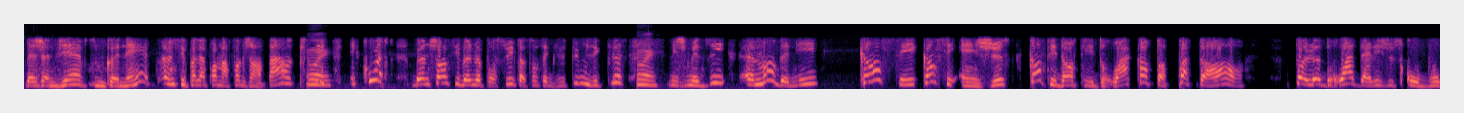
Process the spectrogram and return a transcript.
Ben, Geneviève, tu me connais. C'est pas la première fois que j'en parle. écoute, bonne chance s'ils veulent me poursuivre. De toute façon, ça n'existe plus, Musique Plus. Mais je me dis, à un moment donné, quand c'est quand c'est injuste, quand tu es dans tes droits, quand tu n'as pas tort, tu as le droit d'aller jusqu'au bout.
